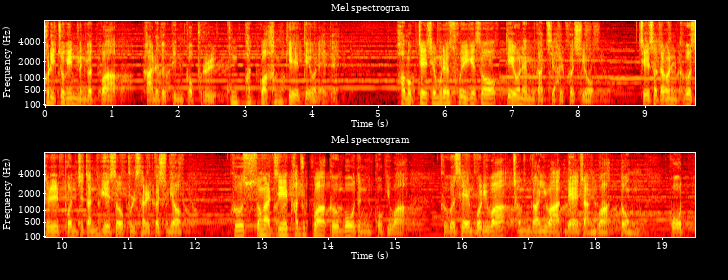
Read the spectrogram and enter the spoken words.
허리 쪽에 있는 것과 간에 덮인 거풀을 콩팥과 함께 떼어내되 화목제 제물의 소액에서 떼어냄 같이 할 것이요 제사장은 그것을 번제단 위에서 불사를 것이며 그 수송아지의 가죽과 그 모든 고기와 그것의 머리와 정강이와 내장과 똥 곧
